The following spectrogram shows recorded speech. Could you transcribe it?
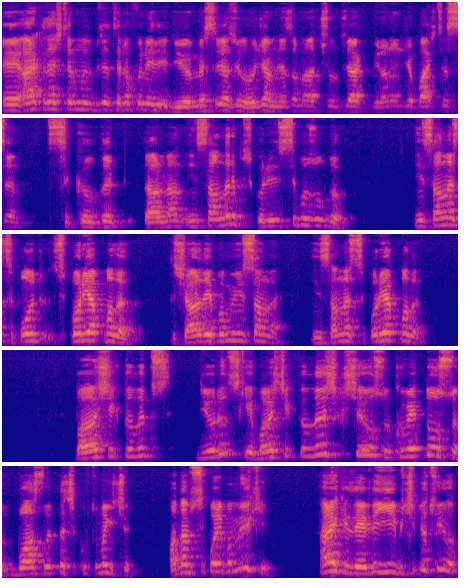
Ee, arkadaşlarımız bize telefon ed- ediyor. Mesaj atıyorlar. Hocam ne zaman açılacak? Bir an önce başlasın. Sıkıldık, darlan. İnsanların psikolojisi bozuldu. İnsanlar spor, spor yapmalı. Dışarıda yapamıyor insanlar. İnsanlar spor yapmalı. Bağışıklılık diyoruz ki bağışıklığı şey olsun, kuvvetli olsun. Bu hastalıkla kurtulmak için. Adam spor yapamıyor ki. Herkes evde yiyip içip yatıyor.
